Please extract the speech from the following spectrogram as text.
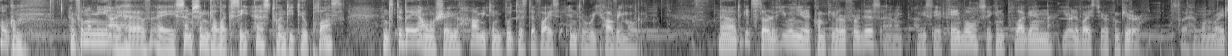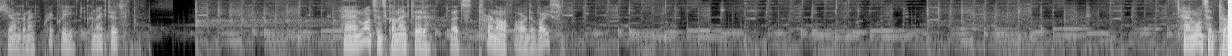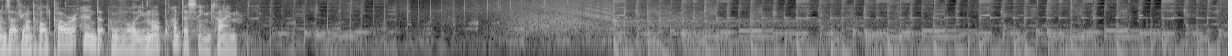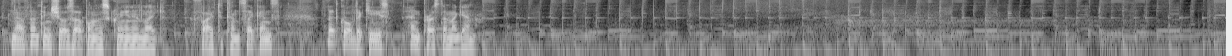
Welcome. In front of me I have a Samsung Galaxy S22 Plus and today I will show you how we can boot this device into recovery mode. Now to get started you will need a computer for this and obviously a cable so you can plug in your device to your computer. So I have one right here, I'm gonna quickly connect it. And once it's connected, let's turn off our device and once it turns off you want to hold power and volume up at the same time. Now if nothing shows up on the screen in like 5 to 10 seconds, let go of the keys and press them again.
